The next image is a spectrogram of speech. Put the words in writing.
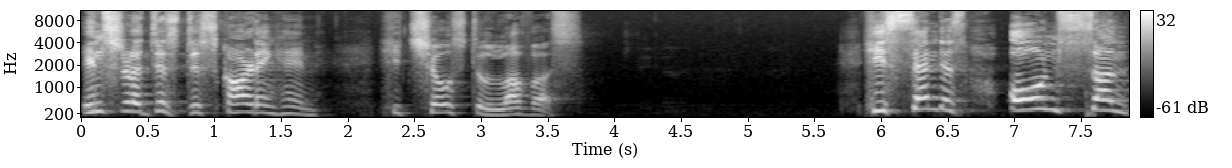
Instead of just discarding him, he chose to love us. He sent his own son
